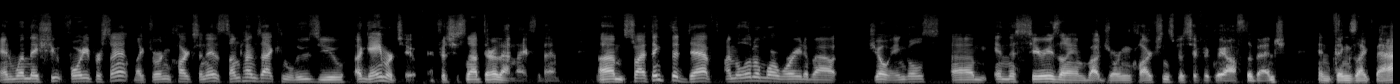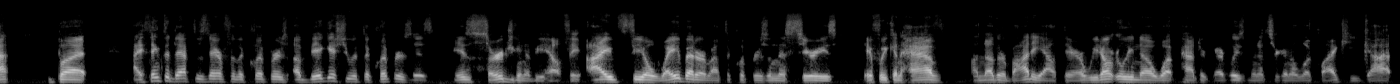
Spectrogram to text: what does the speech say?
And when they shoot 40%, like Jordan Clarkson is, sometimes that can lose you a game or two if it's just not there that night for them. Um, so I think the depth, I'm a little more worried about Joe Ingles um, in this series than I am about Jordan Clarkson specifically off the bench and things like that. But I think the depth is there for the Clippers. A big issue with the Clippers is is Serge going to be healthy? I feel way better about the Clippers in this series if we can have another body out there. We don't really know what Patrick Beverley's minutes are going to look like. He got,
